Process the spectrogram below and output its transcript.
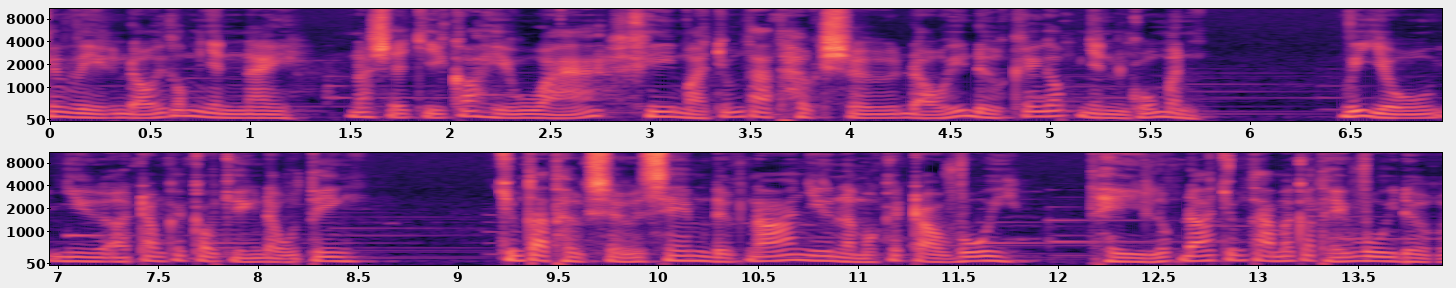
cái việc đổi góc nhìn này, nó sẽ chỉ có hiệu quả khi mà chúng ta thực sự đổi được cái góc nhìn của mình. Ví dụ như ở trong cái câu chuyện đầu tiên, chúng ta thực sự xem được nó như là một cái trò vui, thì lúc đó chúng ta mới có thể vui được.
